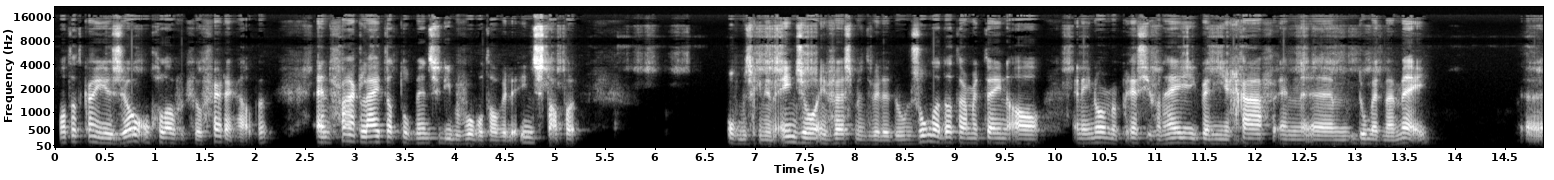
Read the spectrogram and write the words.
Want dat kan je zo ongelooflijk veel verder helpen. En vaak leidt dat tot mensen die bijvoorbeeld al willen instappen of misschien een angel investment willen doen, zonder dat daar meteen al een enorme pressie van: hé, hey, ik ben hier gaaf en um, doe met mij mee. Uh,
